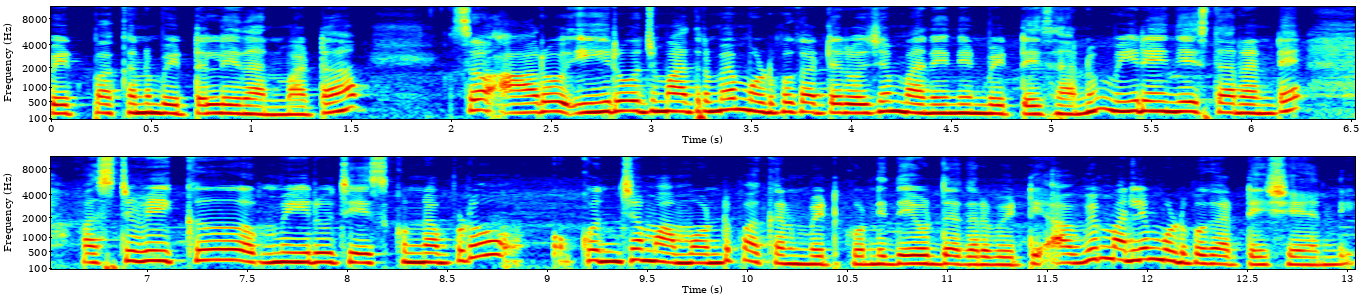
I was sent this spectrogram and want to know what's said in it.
పెట్ పక్కన పెట్టలేదు అనమాట సో ఆ రో ఈ రోజు మాత్రమే ముడుపు కట్టే రోజే మనీ నేను పెట్టేశాను. మీరేం చేస్తారంటే ఫస్ట్ వీక్ మీరు చేసుకున్నప్పుడు కొంచెం అమౌంట్ పక్కన పెట్టుకోండి దేవుడి దగ్గర పెట్టి. అవి మళ్ళీ ముడుపు కట్టేసేయండి.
